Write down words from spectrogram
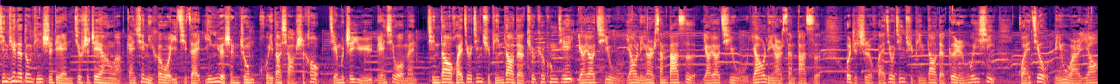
今天的动听十点就是这样了，感谢你和我一起在音乐声中回到小时候。节目之余联系我们，请到怀旧金曲频道的 QQ 空间幺幺七五幺零二三八四幺幺七五幺零二三八四，或者是怀旧金曲频道的个人微信怀旧零五二幺，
